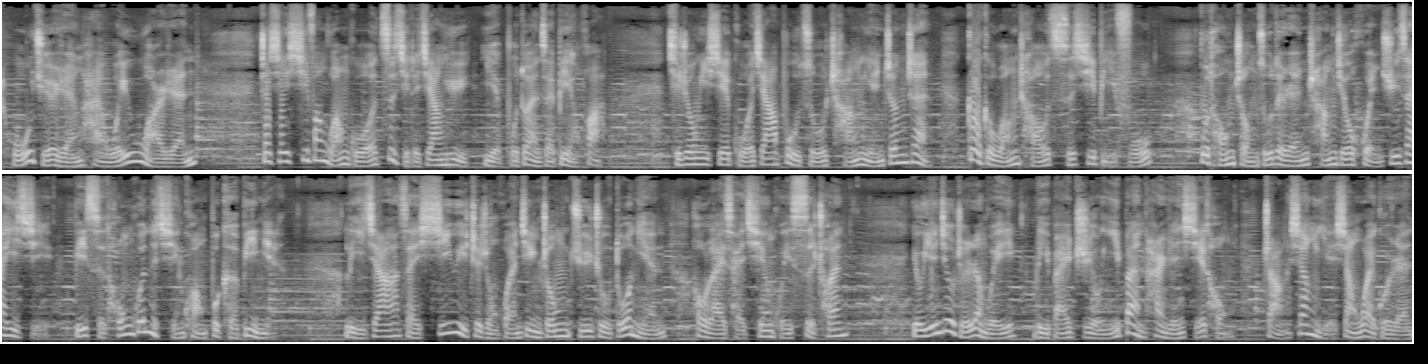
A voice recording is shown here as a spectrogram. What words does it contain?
突厥人和维吾尔人。这些西方王国自己的疆域也不断在变化，其中一些国家部族常年征战，各个王朝此起彼伏，不同种族的人长久混居在一起，彼此通婚的情况不可避免。李家在西域这种环境中居住多年，后来才迁回四川。有研究者认为，李白只有一半汉人血统，长相也像外国人，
